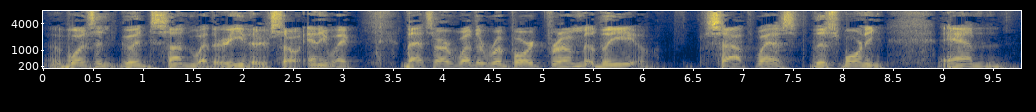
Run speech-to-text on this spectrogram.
Wasn't good sun weather either. So anyway, that's our weather report from the Southwest this morning. And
